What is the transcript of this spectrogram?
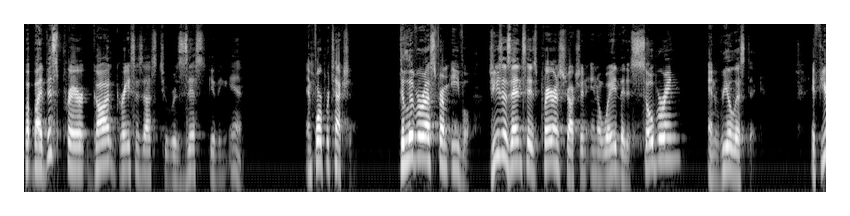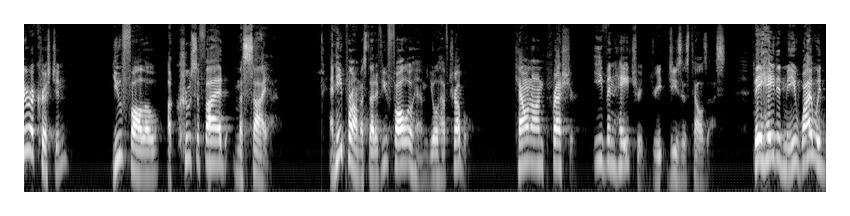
But by this prayer, God graces us to resist giving in. And for protection. Deliver us from evil. Jesus ends his prayer instruction in a way that is sobering and realistic. If you're a Christian, you follow a crucified Messiah. And he promised that if you follow him, you'll have trouble. Count on pressure, even hatred, Jesus tells us. They hated me. Why would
